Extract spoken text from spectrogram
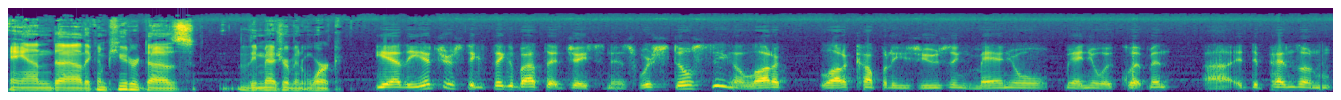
and uh, the computer does the measurement work. Yeah, the interesting thing about that, Jason, is we're still seeing a lot of a lot of companies using manual manual equipment. Uh, it depends on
